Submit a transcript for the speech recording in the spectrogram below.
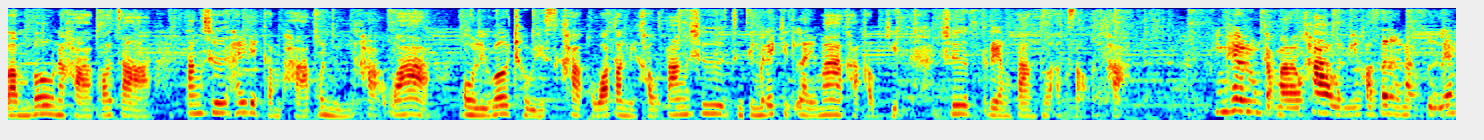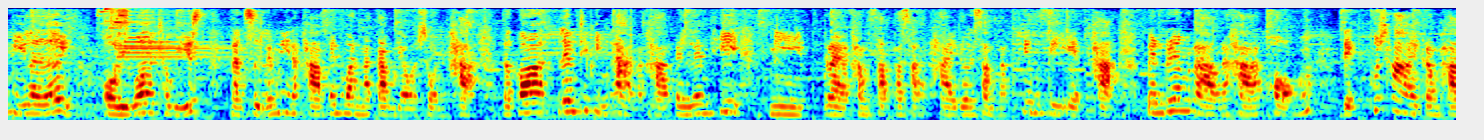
Bumble นะคะ ก็จะตั้งชื่อให้เด็กกำพร้าคนนี้ค่ะว่า Oliver Twist ค่ะ เพราะว่าตอนนี้เขาตั้งชื่อจริง ๆ ไม่ได้คิดอะไรมากค่ะ เขาคิดชื่อเรียงตามตัวอักษรค่ะ พิงเพรุมกลับมาแล้วค่ะ วันนี้ขอเสนอหนังสือเล่มนี้เลย Oliver Twist หนังสือเล่มนี้นะคะ เป็นวรรณกรรมเยาวชนค่ะ แล้วก็เล่มที่พิงอ่านนะคะ เป็นเล่มที่มีแปลคำศัพท์ภาษาไทยโดยสำนักพิมพ์ C1 ค่ะ เป็นเรื่องราวนะคะของเด็กผู้ชายกำพร้า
